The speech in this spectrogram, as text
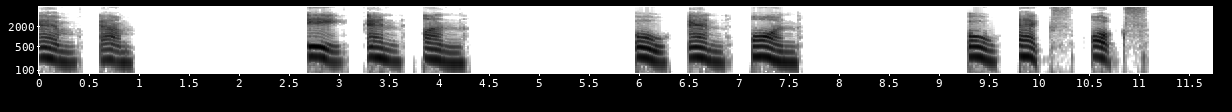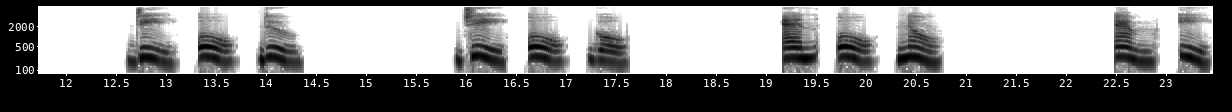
M, am. A, N, un. O, N, on. O, X, ox. D, O, do. G, O, go. N, O, no. M, E,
